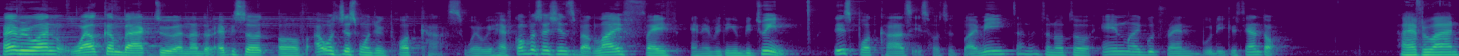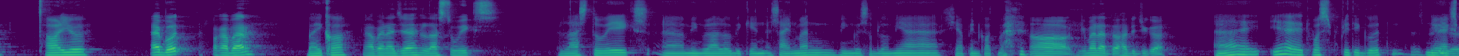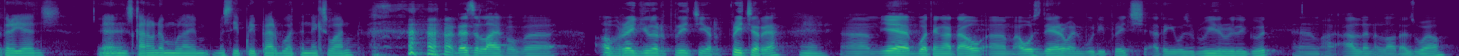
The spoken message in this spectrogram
Hi everyone, welcome back to another episode of I Was Just Wondering podcast, where we have conversations about life, faith, and everything in between. This podcast is hosted by me, Tanwin Sonoto, and my good friend Budi Kristianto. Hi everyone, how are you? Hai Bud, apa kabar? Baik kok. Ngapain aja the last two weeks? The last two weeks, uh, minggu lalu bikin assignment, minggu sebelumnya siapin khotbah. Oh, gimana tuh? How did you go? Uh, yeah, it was pretty good, pretty new good. experience. Dan sekarang udah mulai mesti prepare buat the next one. That's the life of a of regular preacher, preacher ya. Yeah. Um, yeah, buat yang nggak tahu, um, I was there when Budi preached. I think it was really, really good. Um, I, I learned a lot as well.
